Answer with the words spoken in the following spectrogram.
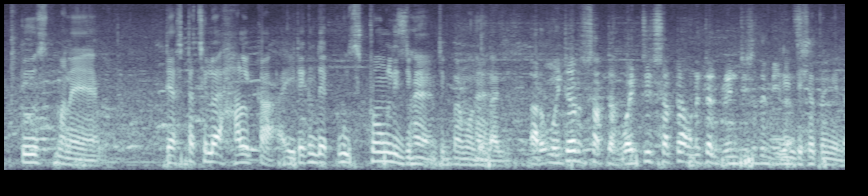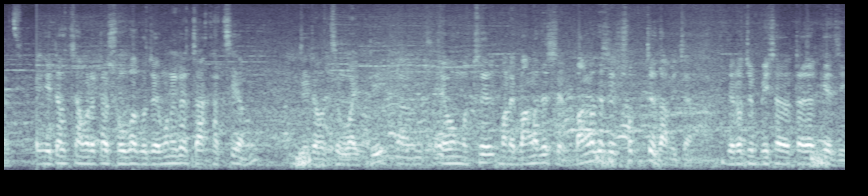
একটু মানে টেস্টটা ছিল হালকা এটা কিন্তু একটু স্ট্রংলি হ্যাঁ জিব্বার মধ্যে হ্যাঁ। লাগে। আর ওইটার স্বাদটা হোয়াইট টির স্বাদটা অনেকটা গ্রিন টির সাথে মিল। টির সাথে মিল আছে। এটা হচ্ছে আমার একটা সৌভাগ্য যেমন এটা চা খাচ্ছি আমি যেটা হচ্ছে হোয়াইট টি এবং হচ্ছে মানে বাংলাদেশের বাংলাদেশের সবচেয়ে দামি চা যেটা হচ্ছে বিশ হাজার টাকা কেজি।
